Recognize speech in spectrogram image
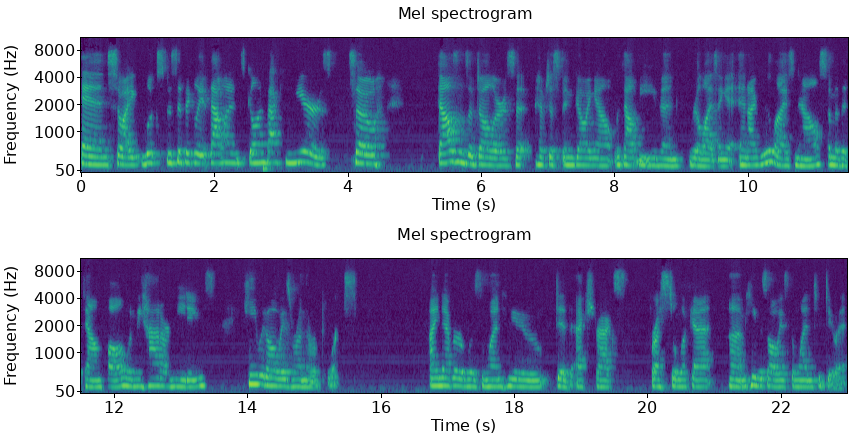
And so I looked specifically at that one. It's gone back years. So thousands of dollars that have just been going out without me even realizing it. And I realize now some of the downfall when we had our meetings, he would always run the reports. I never was the one who did the extracts for us to look at. Um, he was always the one to do it.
